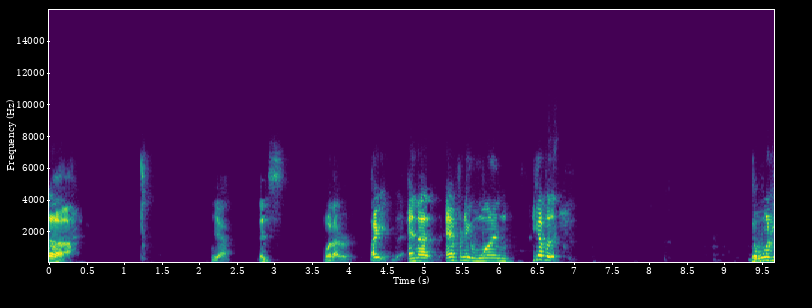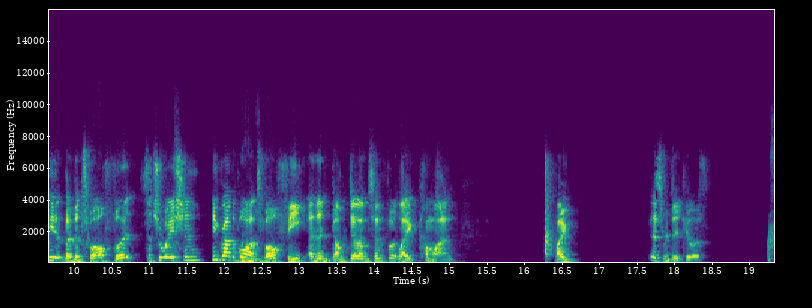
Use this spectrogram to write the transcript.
uh, yeah, it's whatever. Like, and that Anthony won. He got the the one he like the twelve foot situation. He grabbed the ball at mhm. twelve feet and then dunked it on ten foot. Like, come on, like it's ridiculous.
